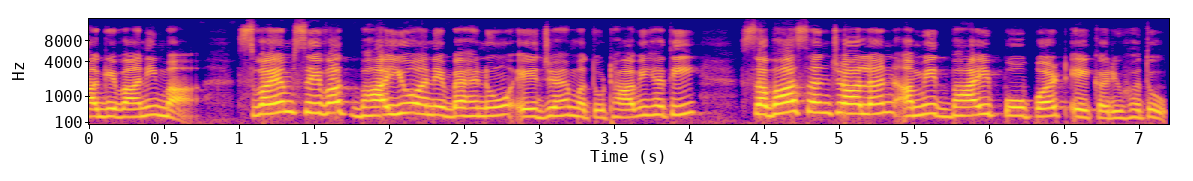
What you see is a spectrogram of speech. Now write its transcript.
આગેવાનીમાં સ્વયંસેવક ભાઈઓ અને બહેનો એ જહેમત ઉઠાવી હતી. સભા સંચાલન અમિતભાઈ પોપટ એ કર્યું હતું.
